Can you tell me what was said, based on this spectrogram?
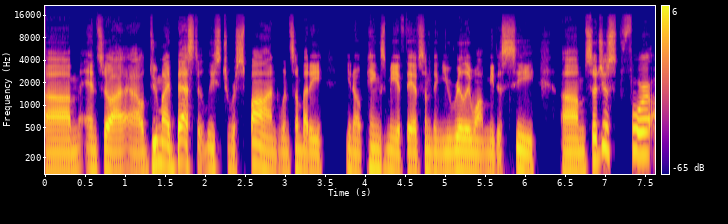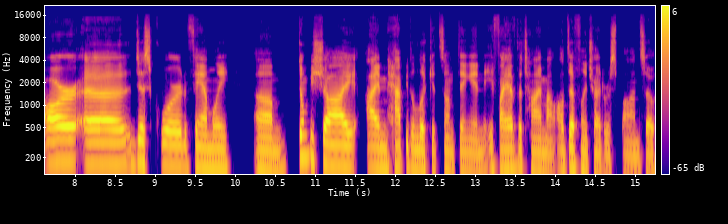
Um, and so I, I'll do my best at least to respond when somebody you know pings me if they have something you really want me to see. Um, so just for our uh, Discord family, um, don't be shy. I'm happy to look at something, and if I have the time, I'll, I'll definitely try to respond. So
